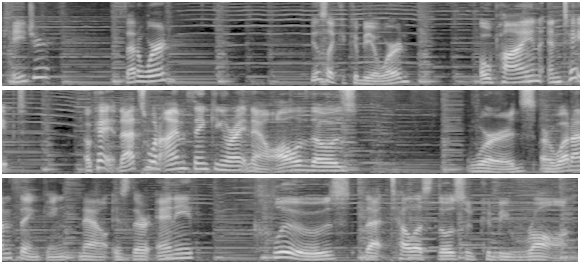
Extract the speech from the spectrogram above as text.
Cager? Is that a word? Feels like it could be a word. Opine and taped. Okay, that's what I'm thinking right now. All of those words are what I'm thinking. Now, is there any clues that tell us those who could be wrong?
